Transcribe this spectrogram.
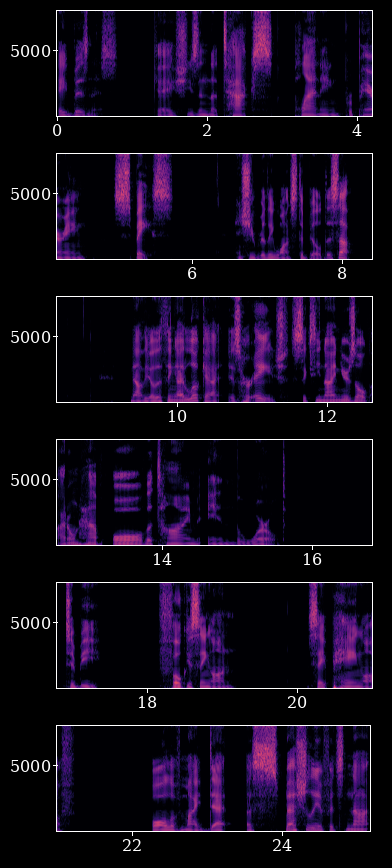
a business. Okay. She's in the tax planning, preparing space, and she really wants to build this up. Now, the other thing I look at is her age 69 years old. I don't have all the time in the world to be focusing on, say, paying off all of my debt, especially if it's not,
